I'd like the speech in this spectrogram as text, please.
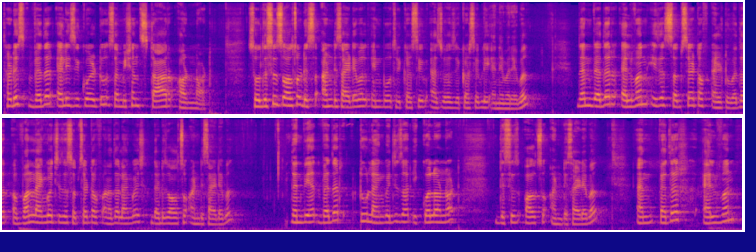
Third is whether L is equal to summation star or not. So this is also undecidable in both recursive as well as recursively enumerable. Then whether L1 is a subset of L2, whether a one language is a subset of another language, that is also undecidable. Then whether two languages are equal or not, this is also undecidable. And whether L1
